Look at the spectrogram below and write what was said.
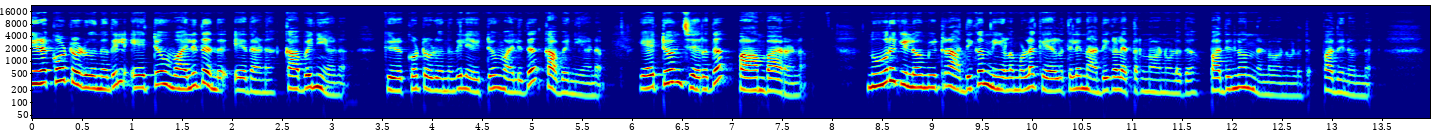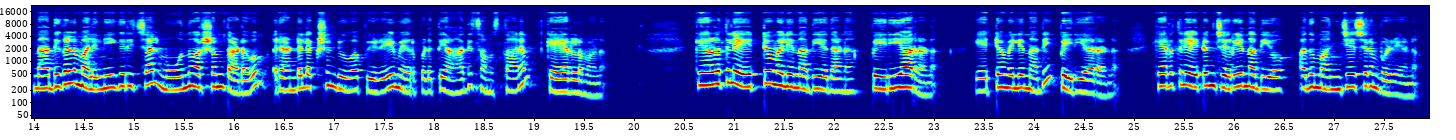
കിഴക്കോട്ട് ഒഴുകുന്നതിൽ ഏറ്റവും വലുത് ഏതാണ്? കബനിയാണ്. കിഴക്കോട്ട് ഒഴുകുന്നതിൽ ഏറ്റവും വലുത് കബനിയാണ്. ഏറ്റവും ചെറുത് പാമ്പാറാണ്. നൂറ് കിലോമീറ്റർ അധികം നീളമുള്ള കേരളത്തിലെ നദികൾ എത്ര എണ്ണമാണുള്ളത് പതിനൊന്നെണ്ണമാണുള്ളത്. പതിനൊന്ന്. നദികൾ മലിനീകരിച്ചാൽ മൂന്ന് വർഷം തടവും രണ്ട് ലക്ഷം രൂപ പിഴയും ഏർപ്പെടുത്തിയ ആദ്യ സംസ്ഥാനം കേരളമാണ്. കേരളത്തിലെ ഏറ്റവും വലിയ നദി ഏതാണ്? പെരിയാറാണ്. ഏറ്റവും വലിയ നദി പെരിയാറാണ്. കേരളത്തിലെ ഏറ്റവും ചെറിയ നദിയോ? അത് മഞ്ചേശ്വരം പുഴയാണ്.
